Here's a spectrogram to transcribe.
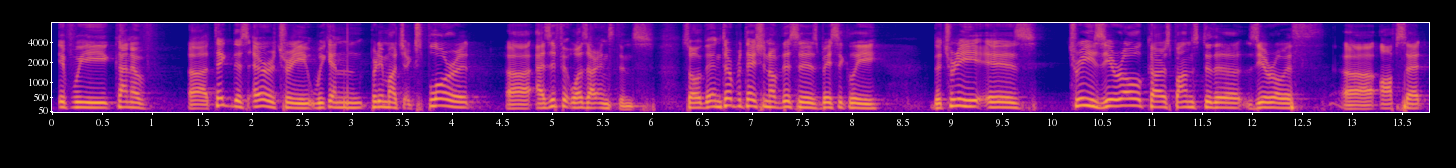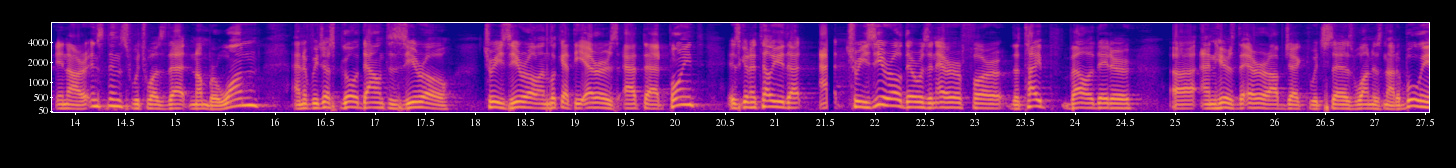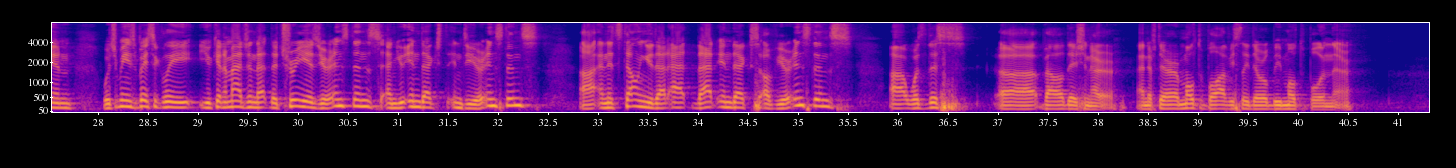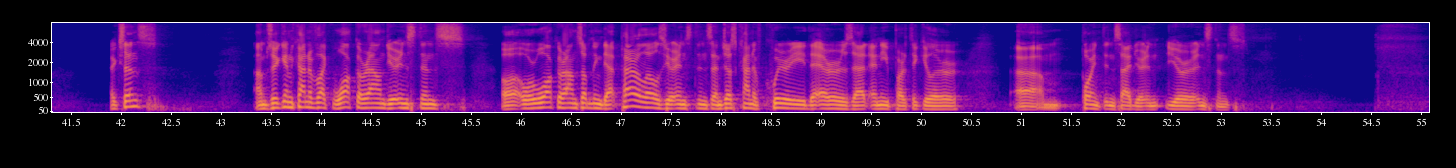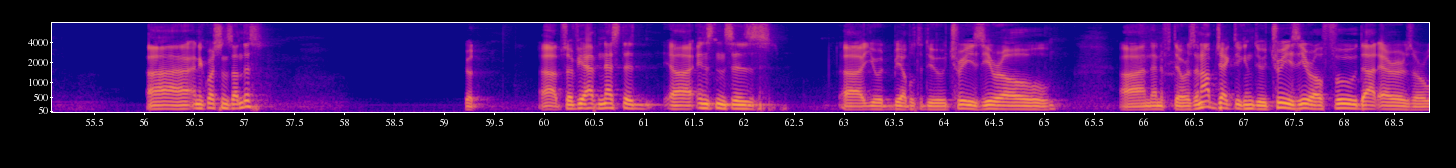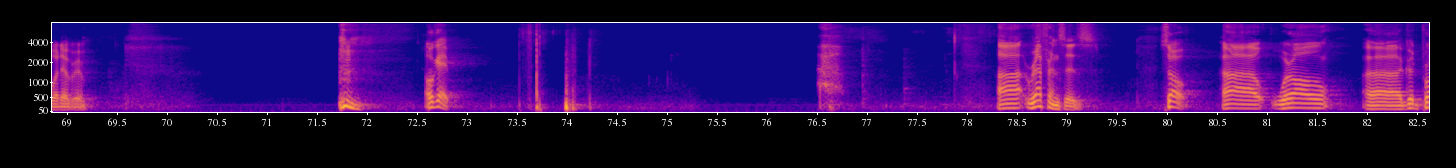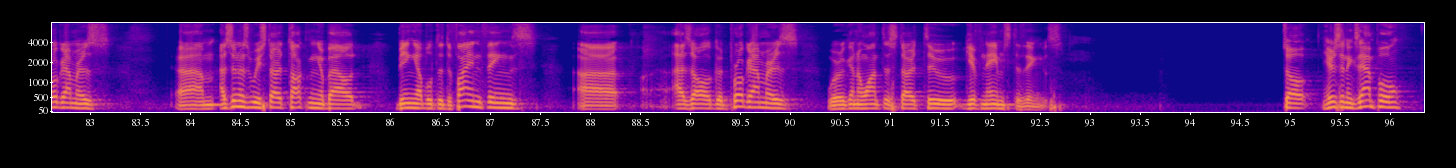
if we kind of uh, take this error tree, we can pretty much explore it uh, as if it was our instance. So the interpretation of this is basically the tree is tree zero corresponds to the zeroth uh, offset in our instance, which was that number one. And if we just go down to zero, tree zero, and look at the errors at that point, is going to tell you that at tree zero, there was an error for the type validator. Uh, and here's the error object, which says one is not a Boolean, which means basically you can imagine that the tree is your instance, and you indexed into your instance. Uh, and it's telling you that at that index of your instance uh, was this uh, validation error. And if there are multiple, obviously there will be multiple in there. Make sense? Um, so you can kind of like walk around your instance uh, or walk around something that parallels your instance and just kind of query the errors at any particular um, point inside your, in your instance. Uh, any questions on this? Good. Uh, so if you have nested uh, instances, uh, you would be able to do tree zero, uh, and then if there was an object, you can do tree zero foo dot errors or whatever. okay. Uh, references. So uh, we're all uh, good programmers. Um, as soon as we start talking about being able to define things, uh, as all good programmers, we're going to want to start to give names to things. So here's an example.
